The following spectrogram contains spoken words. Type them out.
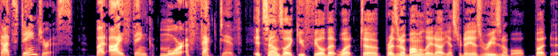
That's dangerous, but I think more effective it sounds like you feel that what uh, President Obama laid out yesterday is reasonable, but uh,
